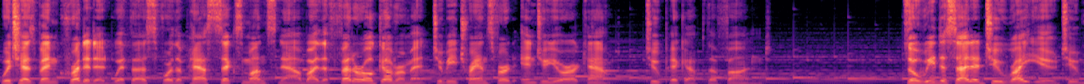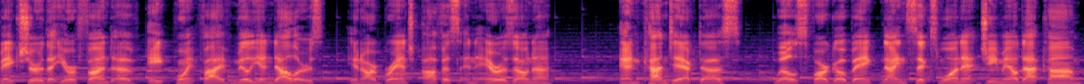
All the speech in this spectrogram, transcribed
which has been credited with us for the past six months now by the federal government to be transferred into your account to pick up the fund. So we decided to write you to make sure that your fund of $8.5 million in our branch office in Arizona and contact us, Wells Fargo Bank 961 at gmail.com,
